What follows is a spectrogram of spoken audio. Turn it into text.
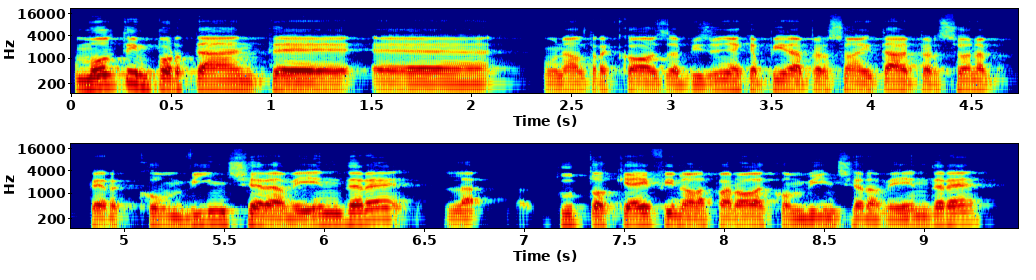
molto importante eh, un'altra cosa, bisogna capire la personalità della persona per convincere a vendere, la, tutto ok fino alla parola convincere a vendere,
